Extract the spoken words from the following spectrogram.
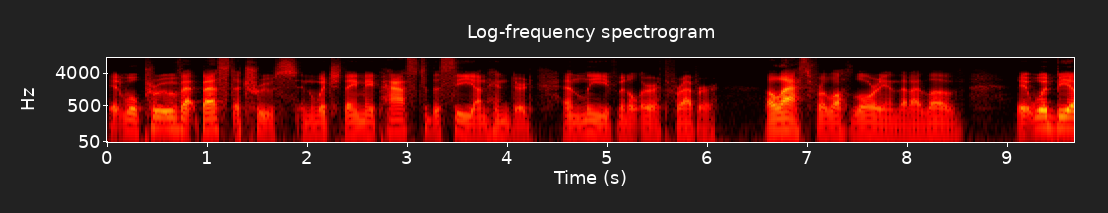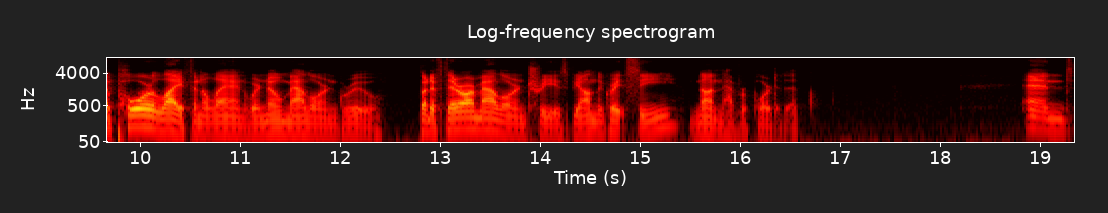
it will prove at best a truce in which they may pass to the sea unhindered and leave Middle Earth forever. Alas for Lothlorien that I love! It would be a poor life in a land where no mallorn grew. But if there are mallorn trees beyond the great sea, none have reported it. And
